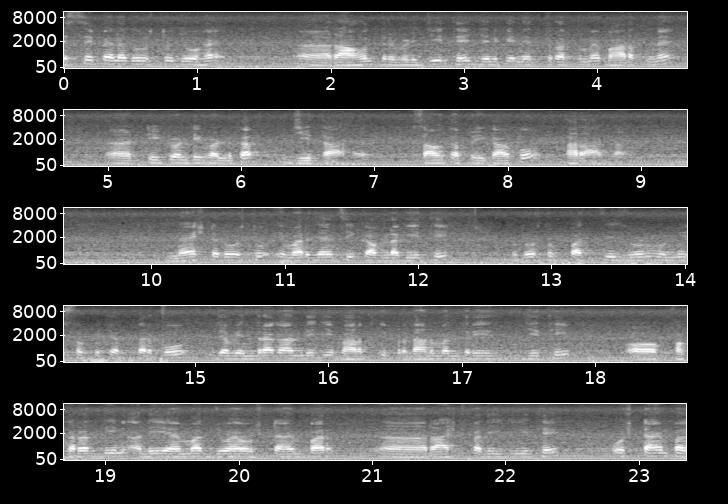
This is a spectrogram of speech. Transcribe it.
इससे पहले दोस्तों जो है राहुल द्रविड़ जी थे, जिनके नेतृत्व में भारत ने टी ट्वेंटी वर्ल्ड कप जीता है, साउथ अफ्रीका को हरा हराकर। नेक्स्ट दोस्तों इमरजेंसी कब लगी थी? तो दोस्तों 25 जून 1975 को जब इंदिरा गांधी जी भारत की प्रधानमंत्री जी थी और फ़खरुद्दीन अली अहमद जो है उस टाइम पर राष्ट्रपति जी थे, उस टाइम पर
